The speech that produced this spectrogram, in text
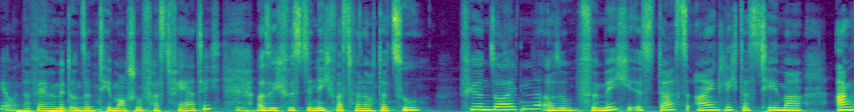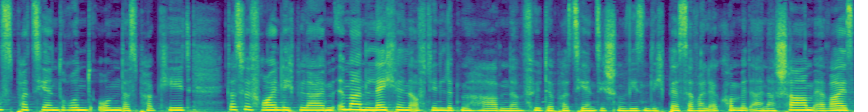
Ja, und da wären wir mit unserem Thema auch schon fast fertig. Mhm. Also ich wüsste nicht, was wir noch dazu führen sollten. Also für mich ist das eigentlich das Thema Angstpatient rundum, das Paket, dass wir freundlich bleiben, immer ein Lächeln auf den Lippen haben, dann fühlt der Patient sich schon wesentlich besser, weil er kommt mit einer Scham, er weiß,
